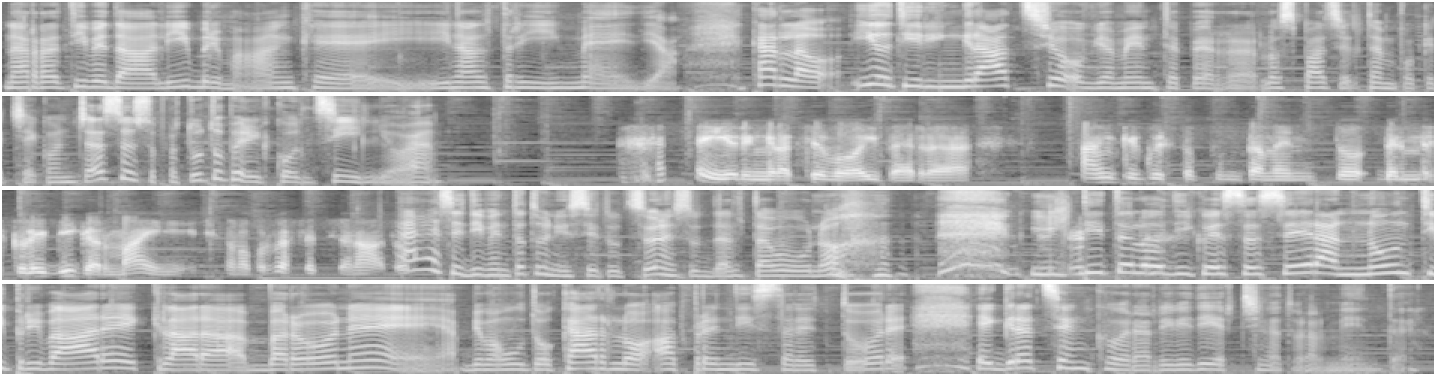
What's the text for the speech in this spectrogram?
narrative da libri ma anche in altri media. Carla, io ti ringrazio ovviamente per lo spazio e il tempo che ci hai concesso e soprattutto per il consiglio. Eh. E io ringrazio voi per anche questo appuntamento del mercoledì che ormai ci sono proprio affezionato. Eh, sei diventato un'istituzione su Delta 1. Il titolo di questa sera, Non ti privare, Clara Barone, abbiamo avuto Carlo Apprendista Lettore e grazie ancora, arrivederci naturalmente.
